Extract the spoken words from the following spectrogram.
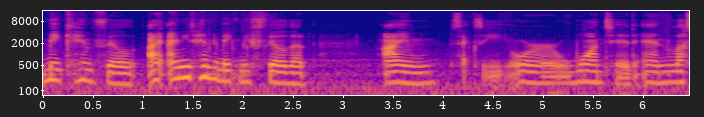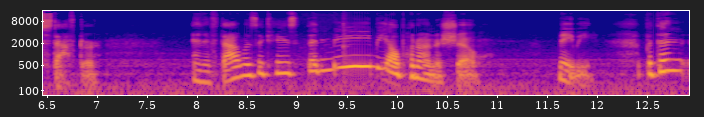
make him feel I, I need him to make me feel that I'm sexy or wanted and lust after. And if that was the case, then maybe I'll put on a show. Maybe. But then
